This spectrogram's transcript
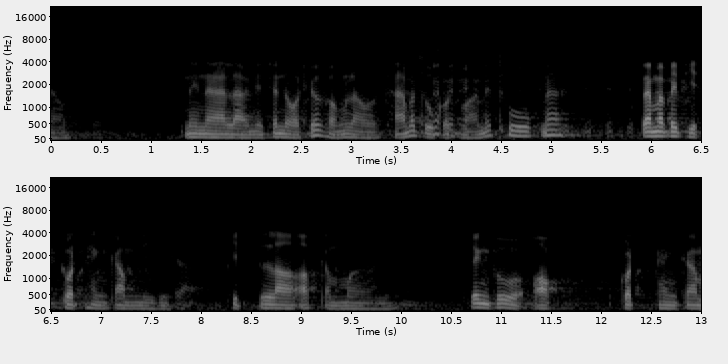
เรา ในนาเราเนี่ยโฉนดก็ของเรา ถามว่าถูกกฎหมายไม่ถูกนะ แต่มันไปผิดกฎแห่งกรรมนี่สิ ผิด law of กรรมนี่ซึ่งผู้ออกกฎแห่งกรรม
